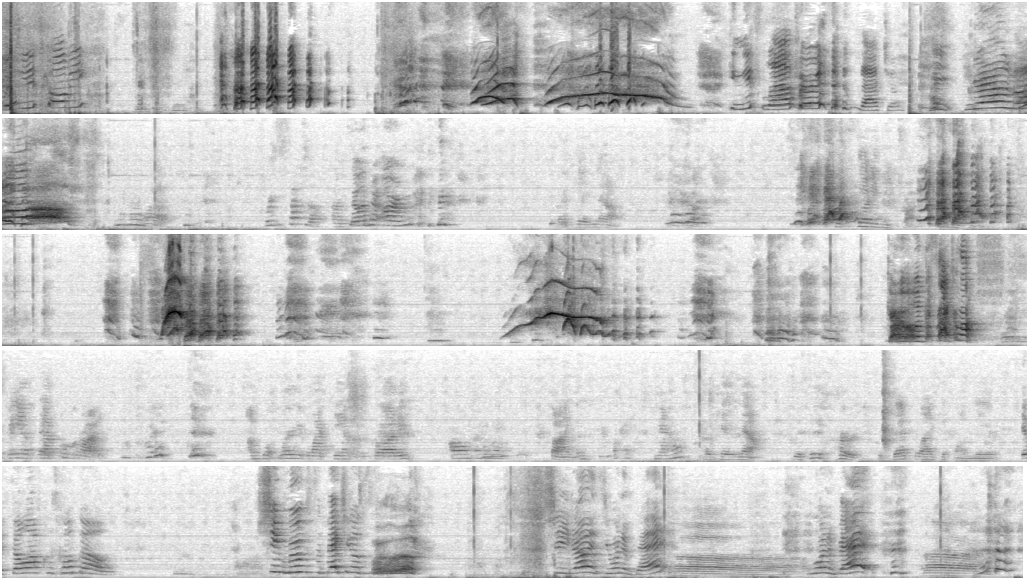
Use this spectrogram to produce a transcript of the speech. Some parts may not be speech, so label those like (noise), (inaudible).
What you just call me? (laughs) Can you slap her in the? Grandma! Spatula? In her arm. Don't even try. I'm going, where you like dance to karate? Um, I don't know. Simon. Okay, now? Okay, now, if it hurts, put that blanket on there. It fell off because Coco. She moves the bed. She goes. "Ugh." She does. You want to bet? Uh, You want to bet? (laughs)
